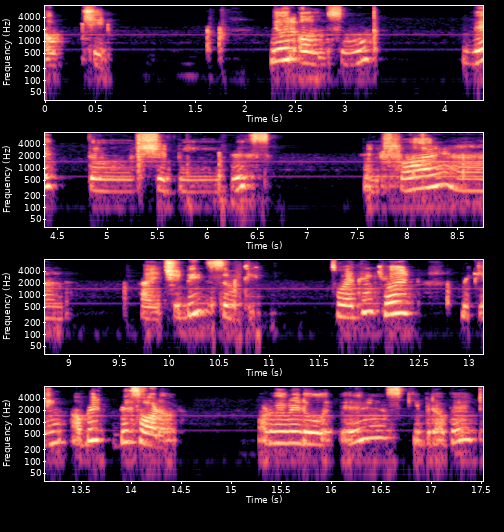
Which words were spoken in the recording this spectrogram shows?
okay. Here also width uh, should be this 25 and height should be 70 so I think here it became a bit disordered what we will do is keep it a bit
